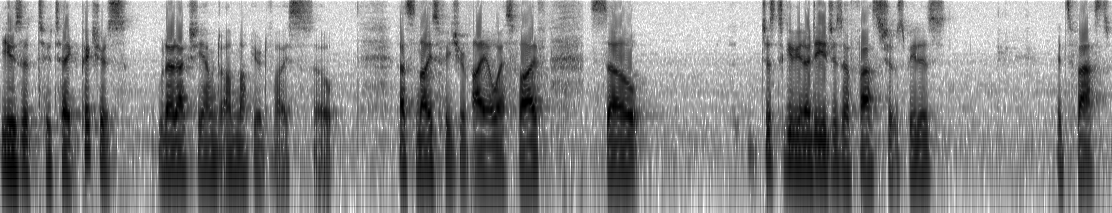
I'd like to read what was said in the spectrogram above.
use it to take pictures without actually having to unlock your device. So that's a nice feature of iOS 5. So just to give you an idea just how fast shutter speed is, it's fast.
